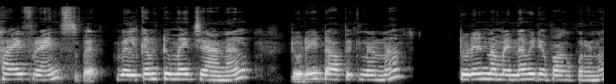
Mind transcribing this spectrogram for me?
Hi friends welcome to my channel today topic என்னன்னா டுடே நம்ம என்ன வீடியோ பார்க்க போறோம்னா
